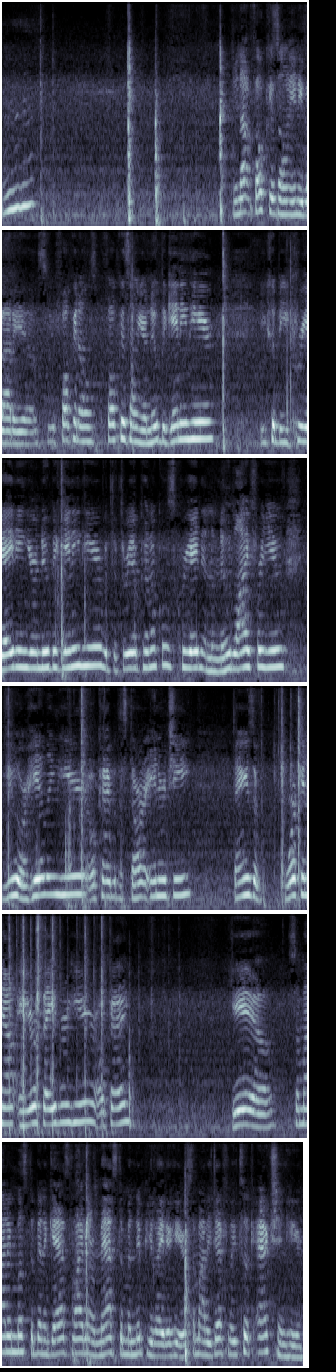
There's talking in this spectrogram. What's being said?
Mm-hmm. You're not focused on anybody else. You're focused on focus on your new beginning here. You could be creating your new beginning here with the Three of Pentacles, creating a new life for you. You are healing here, okay, with the star energy. Things are working out in your favor here, okay? Yeah, somebody must have been a gaslighter or master manipulator here. Somebody definitely took action here.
